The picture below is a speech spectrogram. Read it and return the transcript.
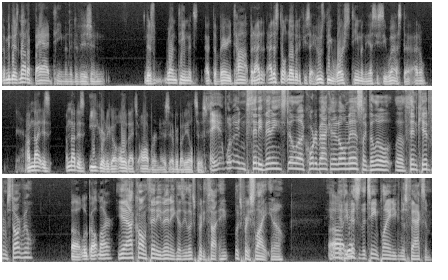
I mean, there's not a bad team in the division. There's one team that's at the very top, but I, I just don't know that if you say who's the worst team in the SEC West, I, I don't I'm not as I'm not as eager to go. Oh, that's Auburn as everybody else is. Hey, what, and Thinny Vinny still uh, quarterbacking at Ole Miss, like the little uh, thin kid from Starkville. Uh, Luke Altmyer. Yeah, I call him Thinny Vinny because he looks pretty. Th- he looks pretty slight. You know, uh, if he yeah. misses the team playing, you can just fax him.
